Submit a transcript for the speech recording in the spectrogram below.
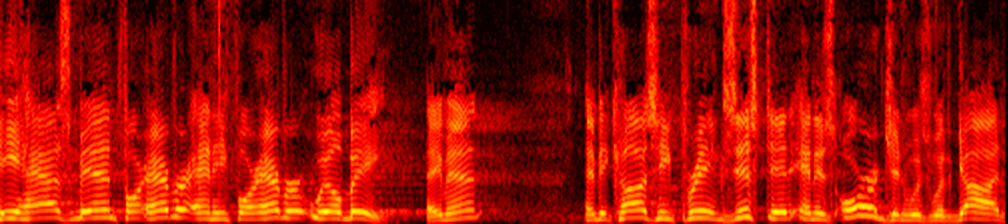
He has been forever and He forever will be. Amen? And because He pre existed and His origin was with God,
